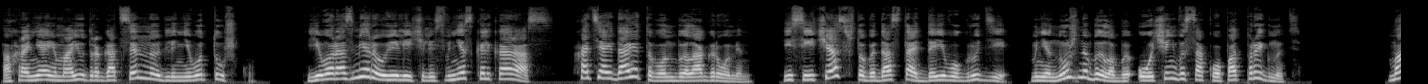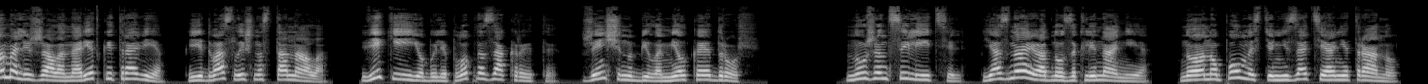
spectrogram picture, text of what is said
охраняя мою драгоценную для него тушку. Его размеры увеличились в несколько раз, хотя и до этого он был огромен. И сейчас, чтобы достать до его груди, мне нужно было бы очень высоко подпрыгнуть. Мама лежала на редкой траве и едва слышно стонала. Веки ее были плотно закрыты. Женщину била мелкая дрожь. «Нужен целитель. Я знаю одно заклинание, но оно полностью не затянет рану»,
